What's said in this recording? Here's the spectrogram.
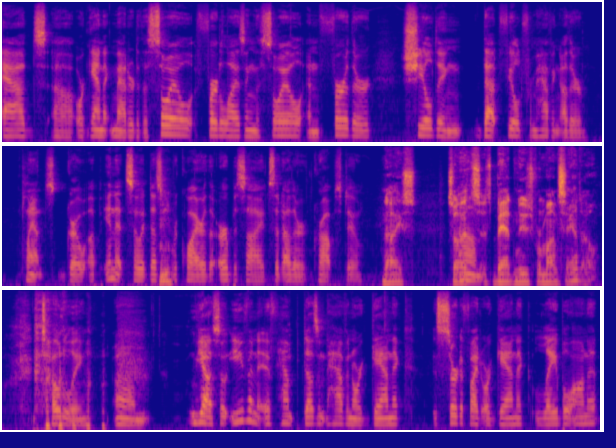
adds uh, organic matter to the soil, fertilizing the soil, and further shielding that field from having other plants grow up in it so it doesn't require the herbicides that other crops do. Nice. So that's Um, it's bad news for Monsanto. totally. Um, yeah, so even if hemp doesn't have an organic, certified organic label on it,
